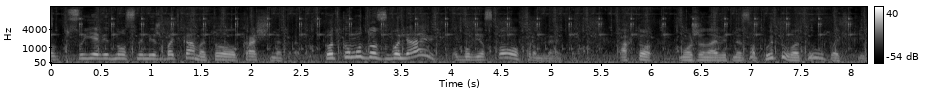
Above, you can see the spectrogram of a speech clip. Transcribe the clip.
е, псує відносини між батьками, то краще не треба. От кому дозволяють, обов'язково оформляйте. А хто може навіть не запитувати у батьків?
